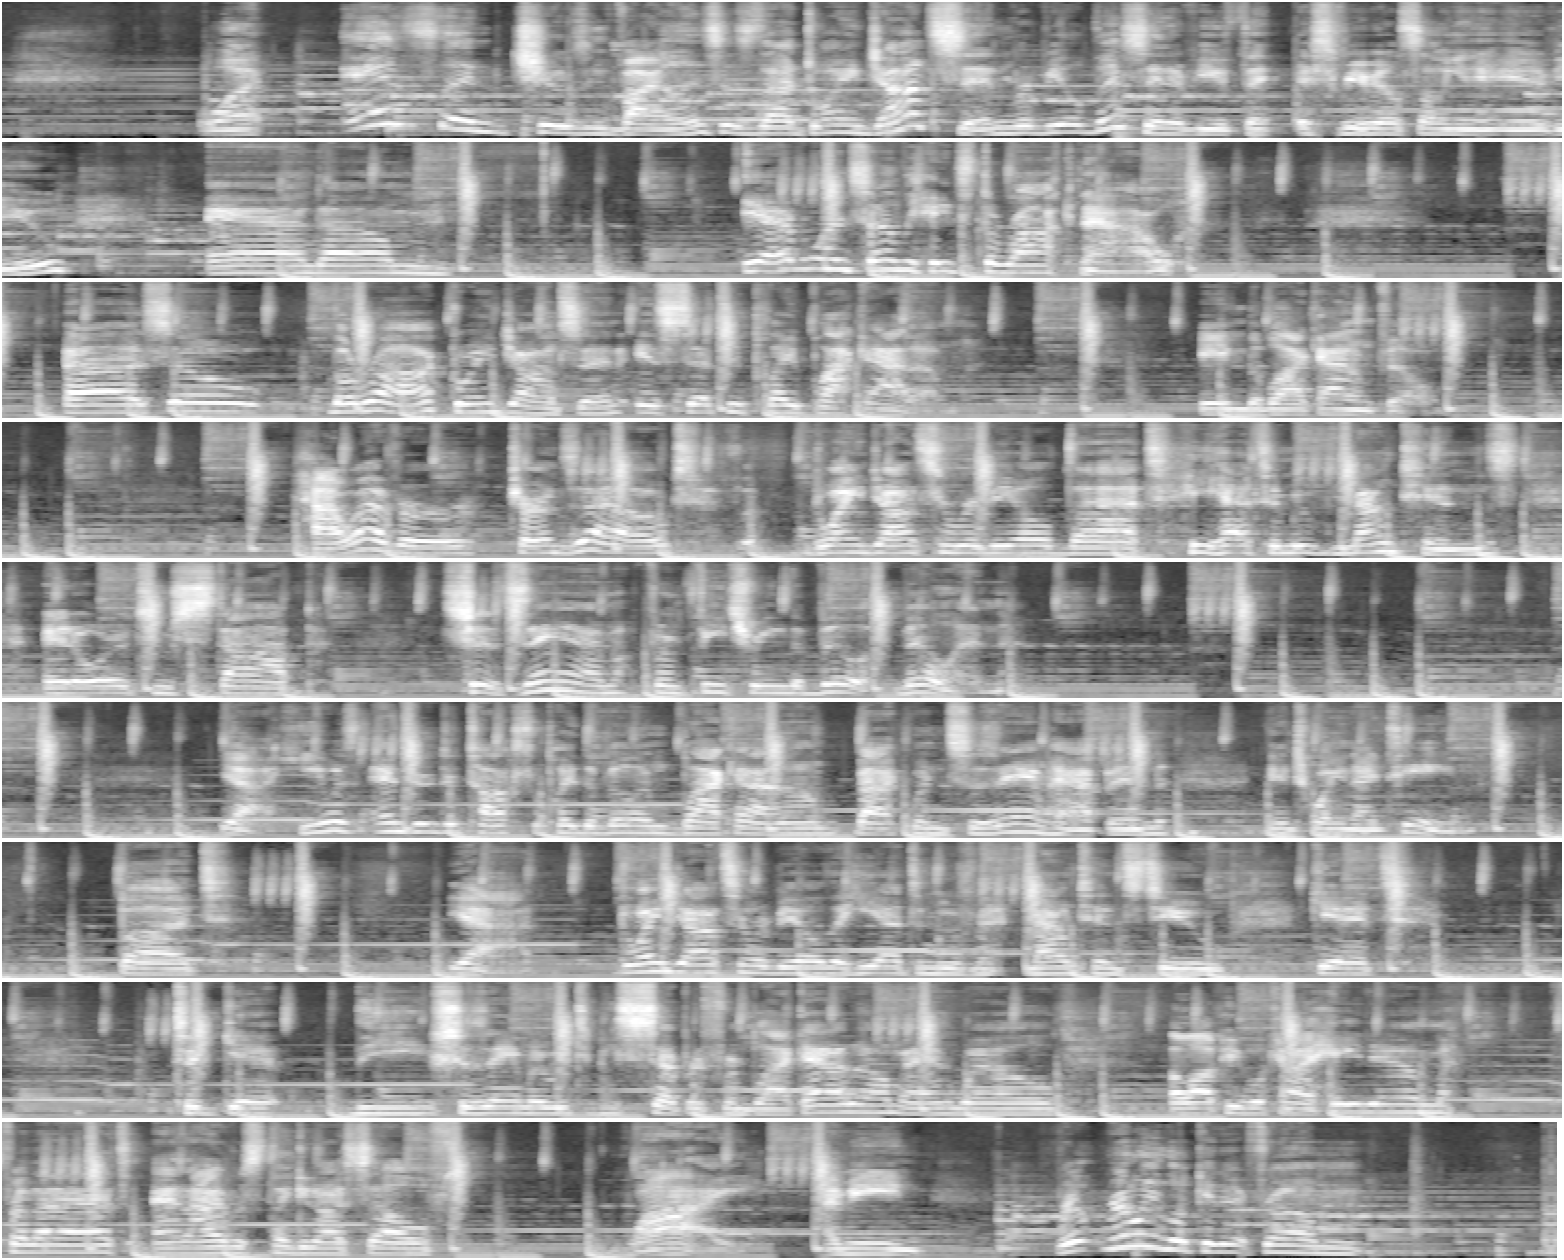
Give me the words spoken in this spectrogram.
What isn't choosing violence is that Dwayne Johnson revealed this interview, th- revealed something in an interview, and, um, yeah, everyone suddenly hates The Rock now. Uh, so, The Rock, Dwayne Johnson, is set to play Black Adam in the Black Adam film. However, turns out Dwayne Johnson revealed that he had to move mountains in order to stop Shazam from featuring the villain. Yeah, he was entered to talks to play the villain Black Adam back when Shazam happened in 2019. But yeah, Dwayne Johnson revealed that he had to move mountains to get to get the Shazam movie to be separate from Black Adam, and well, a lot of people kind of hate him for that. And I was thinking to myself, why? I mean, re- really look at it from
